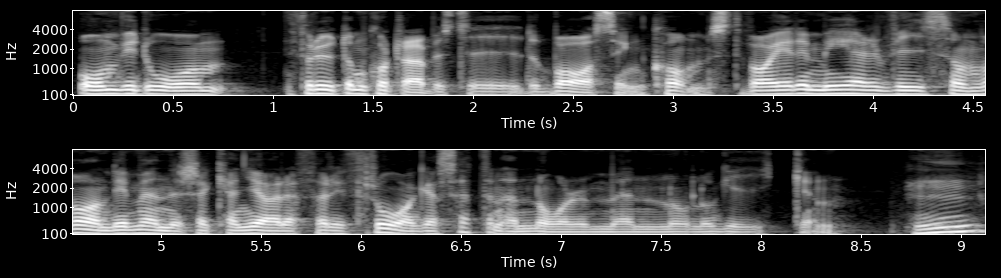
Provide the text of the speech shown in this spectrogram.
Om vi då förutom kortare arbetstid och basinkomst, vad är det mer vi som vanlig människa kan göra för att ifrågasätta den här normen och logiken? Mm.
